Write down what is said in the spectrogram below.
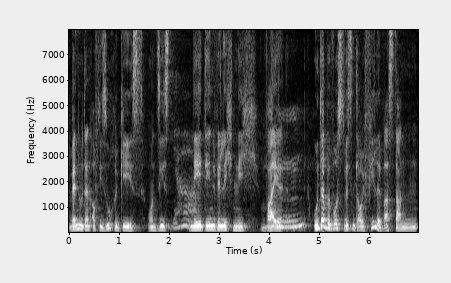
wenn du dann auf die Suche gehst und siehst, ja. nee, den will ich nicht, weil mhm. unterbewusst wissen, glaube ich, viele, was dann,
